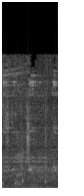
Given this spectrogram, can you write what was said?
That's my dream.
